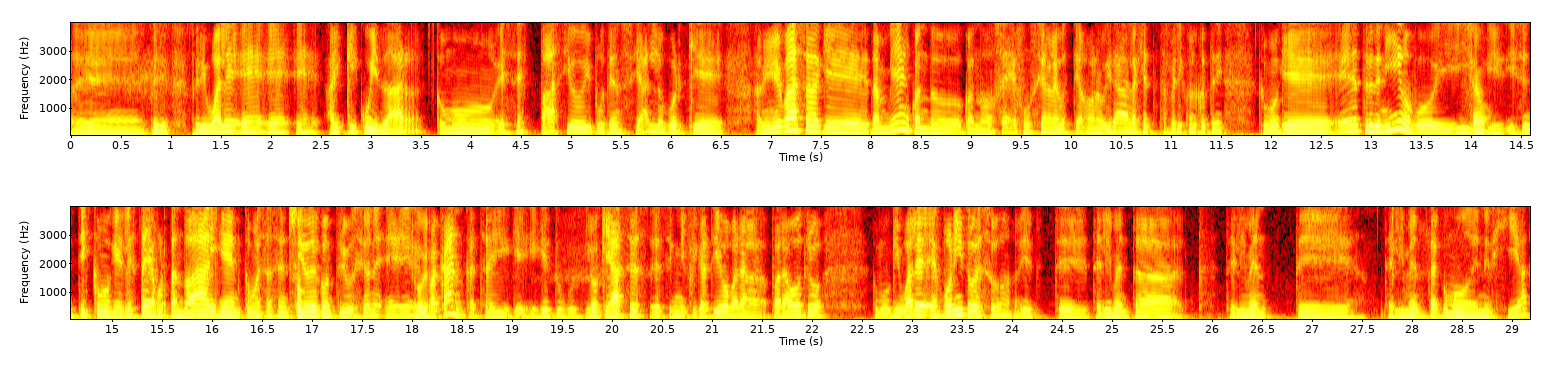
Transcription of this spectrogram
Eh, pero, pero igual es, es- es- hay que cuidar como ese espacio y potenciarlo, porque a mí me pasa que también cuando, cuando no sé, funciona la cuestión, mira, la gente está feliz con el contenido, como que es entretenido, po, y, Sí, po. y- y sentís como que le estáis aportando a alguien, como ese sentido de contribución es, bacán, ¿cachai? Y que, y que tú- lo que haces es significativo para, para otro, como que igual es, es bonito eso, y te, te alimenta, te alimenta, te, te alimenta como de energía.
